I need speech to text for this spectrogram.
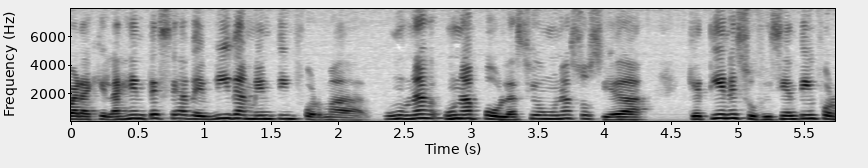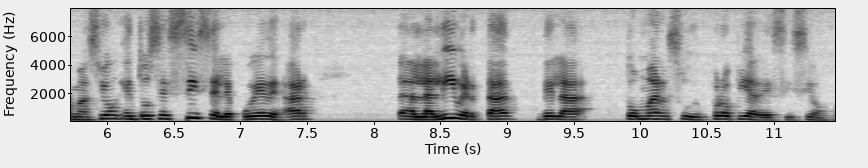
para que la gente sea debidamente informada. Una, una población, una sociedad que tiene suficiente información, entonces sí se le puede dejar la libertad de la, tomar su propia decisión,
